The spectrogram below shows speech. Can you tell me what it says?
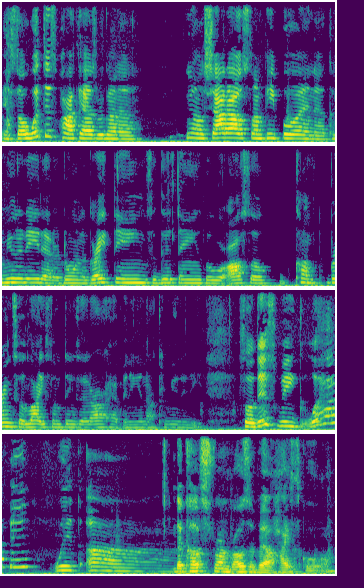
And so with this podcast, we're gonna, you know, shout out some people in the community that are doing the great things, the good things, but we'll also come bring to light some things that are happening in our community. So this week, what happened with um, the coach from Roosevelt High School?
